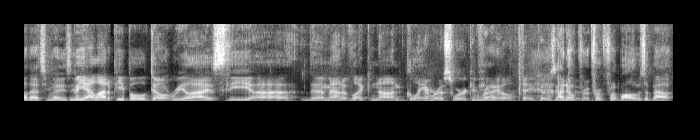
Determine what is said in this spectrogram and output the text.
Oh, that's amazing. But yeah, a lot of people don't realize the uh, the amount of like non-glamorous work, if Right. you will, that goes. Into I know for, for football, it was about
